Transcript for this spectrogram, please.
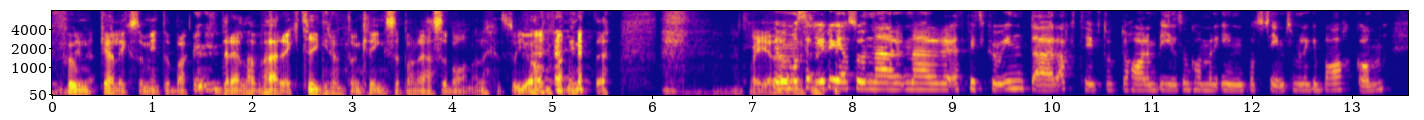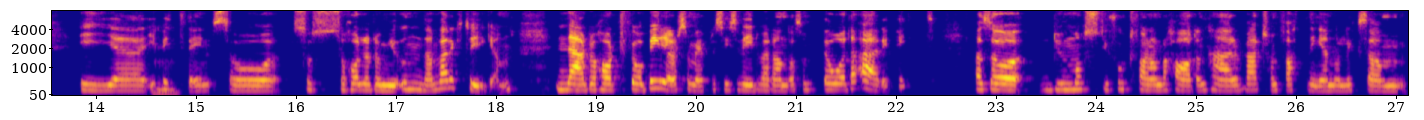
funkar liksom inte att bara drälla verktyg runt omkring sig på en racerbana. Så gör man inte. Vad är det? Ja, men man ser ju det alltså när, när ett pitcrew inte är aktivt och du har en bil som kommer in på ett team som ligger bakom i, uh, i mm. pitlane så, så, så håller de ju undan verktygen. När du har två bilar som är precis vid varandra som båda är i pit. Alltså, du måste ju fortfarande ha den här världsomfattningen och liksom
